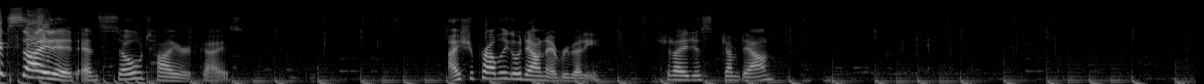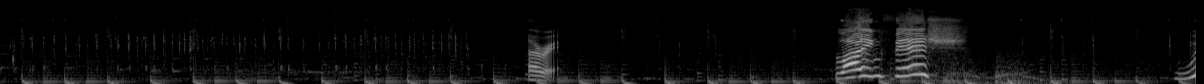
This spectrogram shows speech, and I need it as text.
excited and so tired, guys. I should probably go down to everybody. Should I just jump down? Alright. Flying fish! Woohoo!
